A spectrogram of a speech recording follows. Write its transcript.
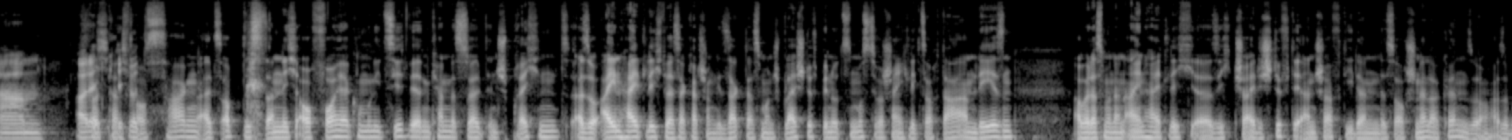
Ähm, aber ich, ich würde auch sagen, als ob das dann nicht auch vorher kommuniziert werden kann, dass du halt entsprechend, also einheitlich, du hast ja gerade schon gesagt, dass man einen Bleistift benutzen musste, wahrscheinlich liegt es auch da am Lesen, aber dass man dann einheitlich äh, sich gescheite Stifte anschafft, die dann das auch schneller können, so. Also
